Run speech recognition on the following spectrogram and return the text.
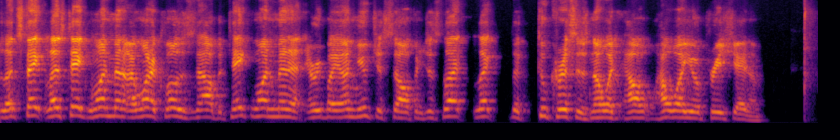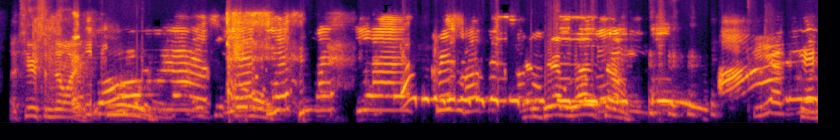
let's take let's take one minute. I want to close this out, but take one minute. Everybody, unmute yourself and just let let the two Chris's know what how how well you appreciate them. Let's hear some noise. Yes, yes, yes, yes, yes. Chris And then welcome. yes, yes,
